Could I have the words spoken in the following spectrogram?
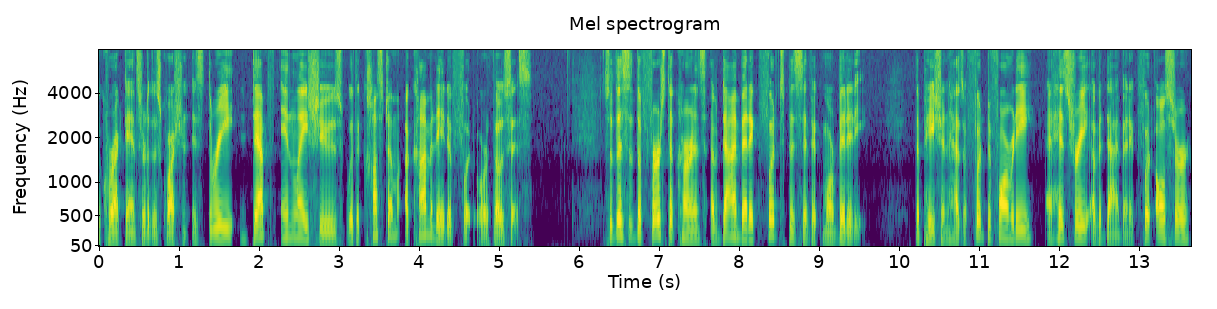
The correct answer to this question is 3. Depth inlay shoes with a custom accommodative foot orthosis. So, this is the first occurrence of diabetic foot specific morbidity. The patient has a foot deformity, a history of a diabetic foot ulcer,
